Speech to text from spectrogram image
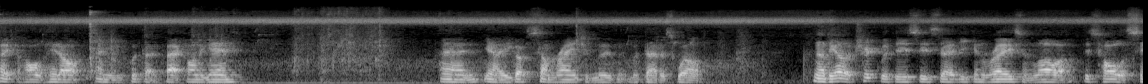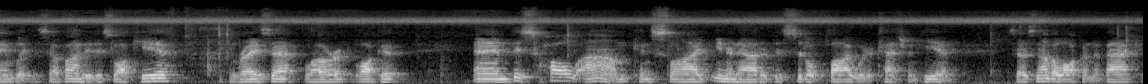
take the whole head off, and you put that back on again. And, you know, you've got some range of movement with that as well. Now the other trick with this is that you can raise and lower this whole assembly. So if I undo this lock here, you can raise that, lower it, lock it, and this whole arm can slide in and out of this little plywood attachment here. So there's another lock on the back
